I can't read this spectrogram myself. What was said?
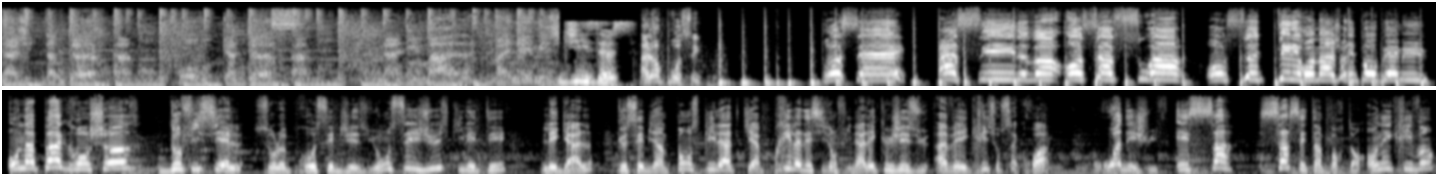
L'agitateur, un provocateur, un animal. My name is Jesus. Alors procès. Procès Assis devant, on s'assoit, on se télérommage, on n'est pas au PMU On n'a pas grand chose d'officiel sur le procès de Jésus. On sait juste qu'il était légal, que c'est bien Ponce Pilate qui a pris la décision finale et que Jésus avait écrit sur sa croix Roi des Juifs. Et ça, ça c'est important. En écrivant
